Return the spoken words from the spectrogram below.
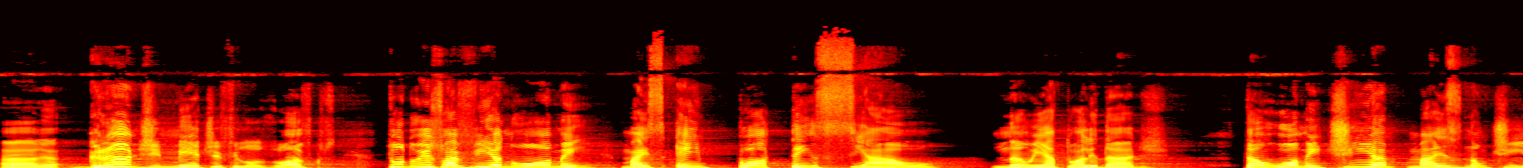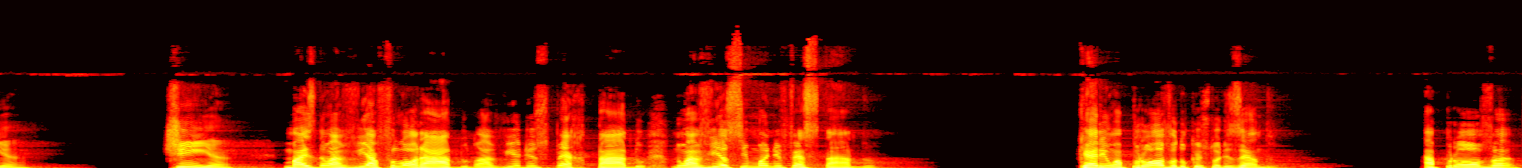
ah, grandemente filosóficos, tudo isso havia no homem, mas em potencial, não em atualidade. Então o homem tinha, mas não tinha. Tinha, mas não havia aflorado, não havia despertado, não havia se manifestado. Querem uma prova do que eu estou dizendo? A prova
